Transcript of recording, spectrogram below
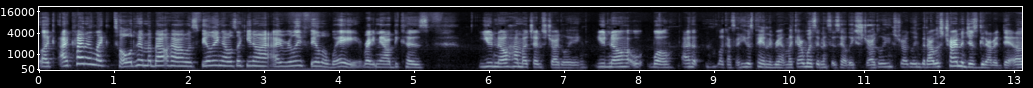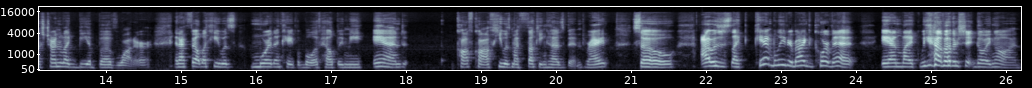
like I kind of like told him about how I was feeling. I was like, you know, I, I really feel away right now because you know how much I'm struggling. You know how well, I, like I said, he was paying the rent. Like I wasn't necessarily struggling, struggling, but I was trying to just get out of debt. I was trying to like be above water, and I felt like he was more than capable of helping me. And cough, cough, he was my fucking husband, right? So I was just like, can't believe you're buying a Corvette, and like we have other shit going on.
